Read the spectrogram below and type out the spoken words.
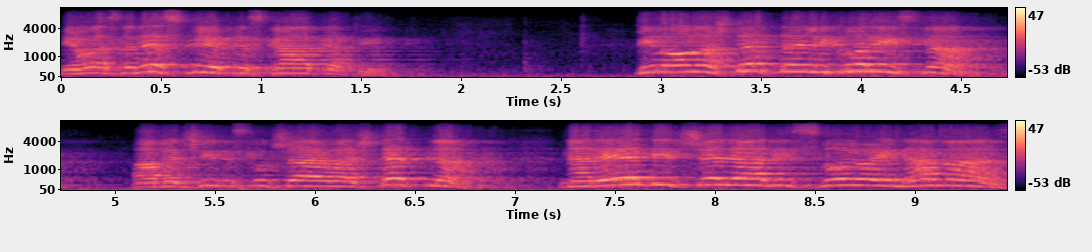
i ona se ne smije preskakati. Bila ona štetna ili korisna, a većini slučajeva je štetna. Naredi čeljadi svojoj namaz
